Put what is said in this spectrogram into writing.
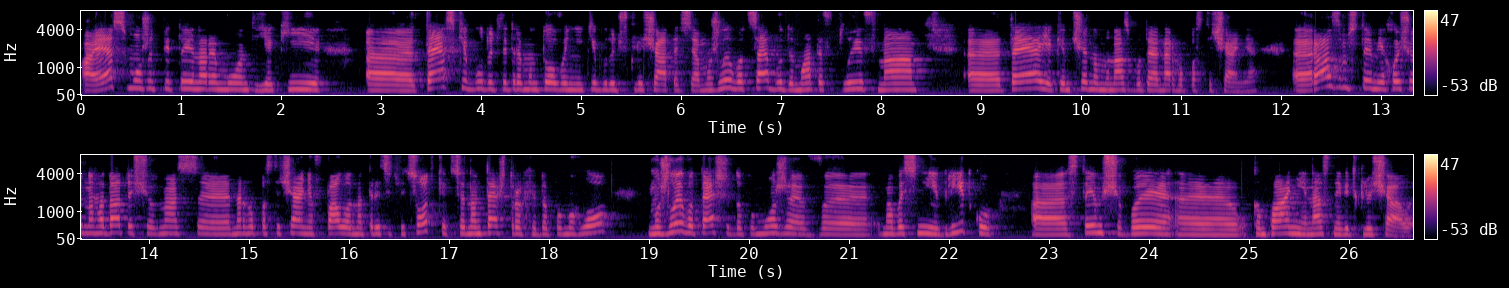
АЕС можуть піти на ремонт, які е, тески будуть відремонтовані, які будуть включатися. Можливо, це буде мати вплив на е, те, яким чином у нас буде енергопостачання. Е, Разом з тим, я хочу нагадати, що в нас е, енергопостачання впало на 30%. Це нам теж трохи допомогло. Можливо, теж і допоможе в навесні і влітку е, з тим, щоб е, компанії нас не відключали.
